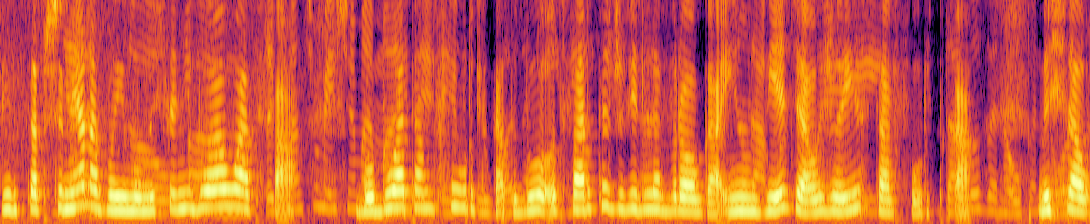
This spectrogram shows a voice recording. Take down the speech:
Więc ta przemiana w moim umyśle nie była łatwa, bo była tam furtka, to były otwarte drzwi dla wroga i on wiedział, że jest ta furtka. Myślał,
